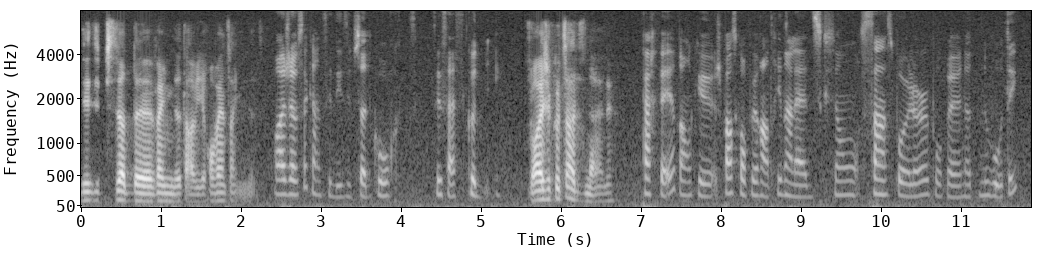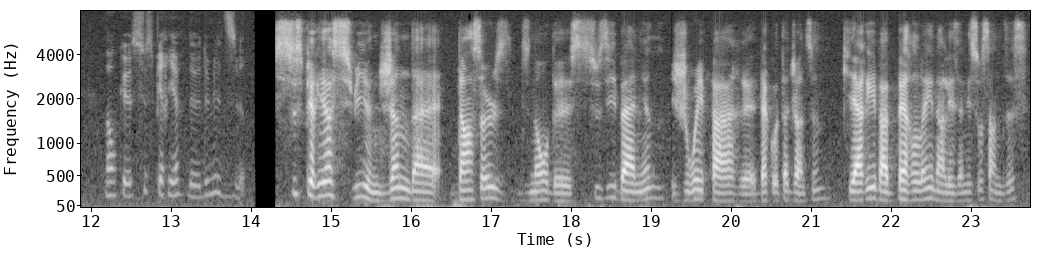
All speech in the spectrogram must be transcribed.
Des épisodes de 20 minutes environ, 25 minutes. Ouais, j'aime ça quand c'est des épisodes courts. Tu sais, ça s'écoute bien. Ouais, j'écoute ça en. Là. Parfait. Donc, euh, je pense qu'on peut rentrer dans la discussion sans spoiler pour euh, notre nouveauté. Donc, euh, Suspiria de 2018. Suspiria suit une jeune da- danseuse du nom de Suzy Bannion, jouée par Dakota Johnson, qui arrive à Berlin dans les années 70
